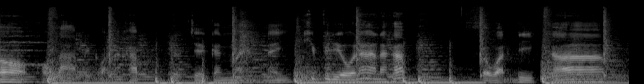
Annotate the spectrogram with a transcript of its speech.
ก็ขอลาไปก่อนนะครับ เดี๋ยวเจอกันใหม่ในคลิปวิดีโอหน้านะครับ สวัสดีครับ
